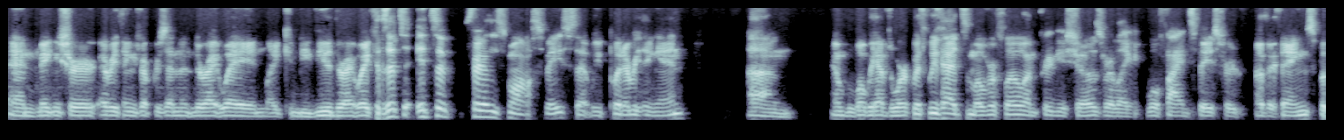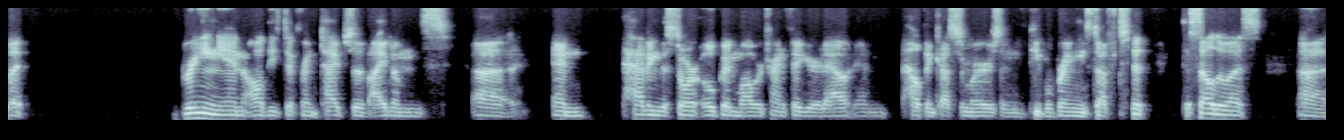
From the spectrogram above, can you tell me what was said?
and making sure everything's represented in the right way and like can be viewed the right way because it's it's a fairly small space that we put everything in um and what we have to work with. We've had some overflow on previous shows where like we'll find space for other things but bringing in all these different types of items uh and having the store open while we're trying to figure it out and helping customers and people bringing stuff to to sell to us uh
